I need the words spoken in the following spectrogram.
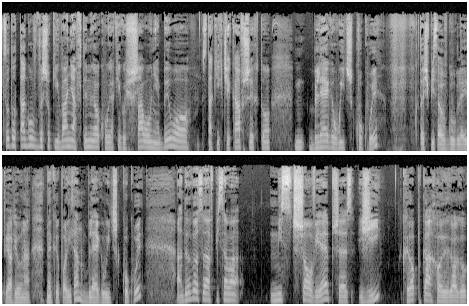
Co do tagów wyszukiwania w tym roku jakiegoś szału nie było. Z takich ciekawszych to Blair Witch Kukły. Ktoś pisał w Google i trafił na Necropolitan. Blair Witch Kukły. A druga osoba wpisała mistrzowie przez zi. horroru.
